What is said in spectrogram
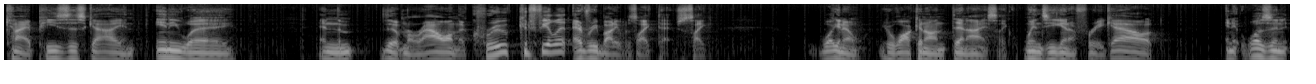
Can I appease this guy in any way? and the the morale on the crew could feel it. Everybody was like that, just like, well, you know, you're walking on thin ice. Like, when's he gonna freak out? And it wasn't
